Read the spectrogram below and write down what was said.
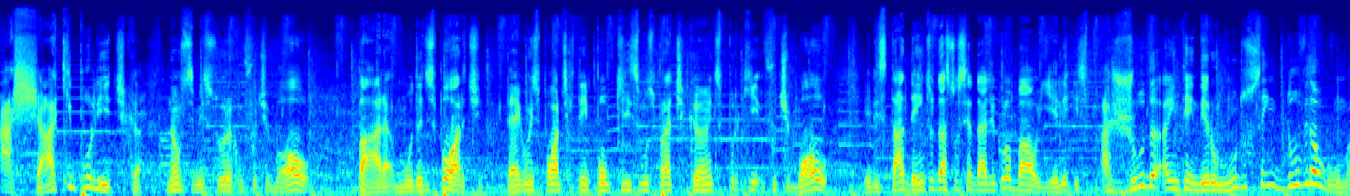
achar que política não se mistura com futebol, para, muda de esporte. Pega um esporte que tem pouquíssimos praticantes, porque futebol ele está dentro da sociedade global e ele ajuda a entender o mundo sem dúvida alguma.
